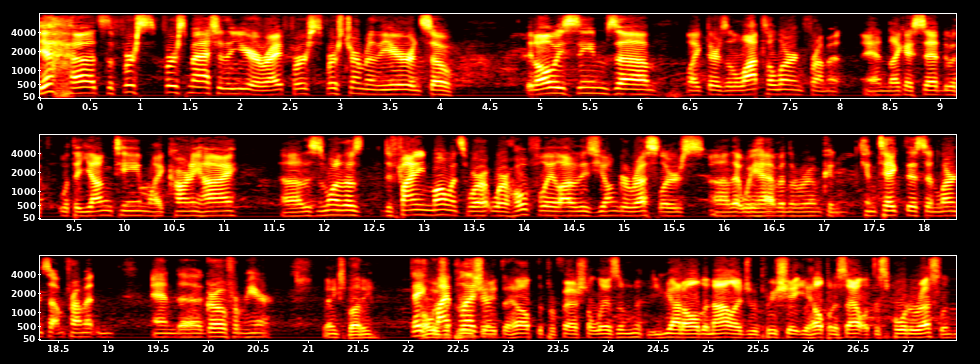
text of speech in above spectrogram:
Yeah, uh, it's the first first match of the year, right? First first tournament of the year, and so it always seems um, like there's a lot to learn from it. And like I said, with with a young team like Kearney High uh, this is one of those defining moments where, where hopefully a lot of these younger wrestlers uh, that we have in the room can, can take this and learn something from it and, and uh, grow from here. Thanks, buddy. Hey, Always my appreciate pleasure. the help, the professionalism. You got all the knowledge. We appreciate you helping us out with the sport of wrestling.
